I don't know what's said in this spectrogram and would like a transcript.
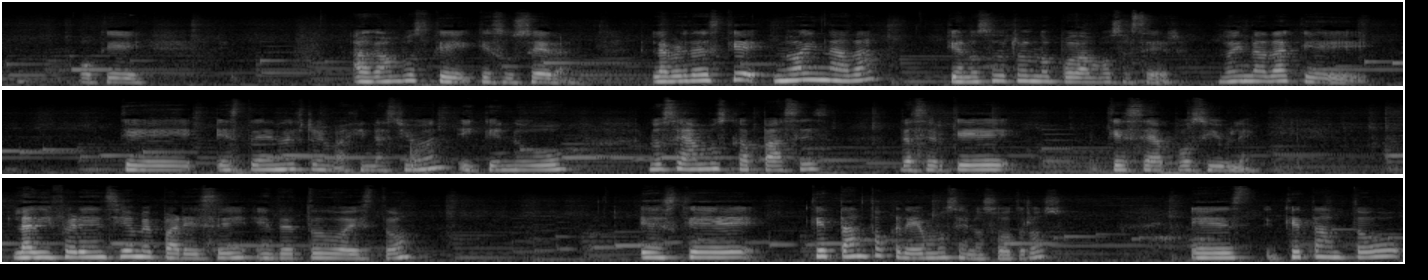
o que hagamos que, que sucedan. La verdad es que no hay nada que nosotros no podamos hacer. No hay nada que, que esté en nuestra imaginación y que no, no seamos capaces de hacer que, que sea posible. La diferencia me parece entre todo esto es que qué tanto creemos en nosotros, es qué tanto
